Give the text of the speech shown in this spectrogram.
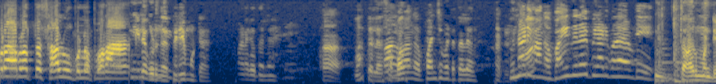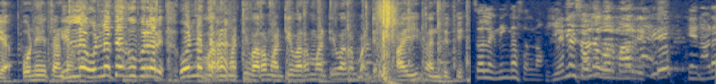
ப்ராப்ளத்தை சால்வ் பண்ண போறான்? கிட்ட கொடுங்க பெரிய முட்டை. வணக்கம் தல ஆ. மாத்தல வாங்க பஞ்சு மட்டை தல முன்னாடி வாங்க பயந்துனே பின்னாடி போனா அப்படி தார்மண்டியா உன்னே தாண்ட. இல்ல உன்னதான் கூப்பிடுறாரு. உன்ன வர மாட்டி வர மாட்டி வர மாட்டி வர மாட்டி ஐ வந்துட்டு. சொல்லுங்க நீங்க தான் சொல்லணும். என்ன சொல்ல ஒரு மாதிரி இருக்கு? என் நட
